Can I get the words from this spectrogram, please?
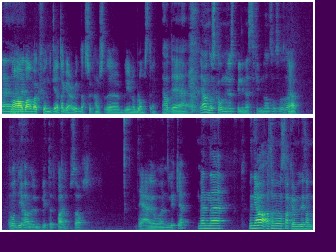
Nå har Bambak funnet Greta Gerwig, da, så kanskje det blir noe blomstring. Ja, det, ja nå skal hun jo spille i neste film hans også, så. Ja. og de har vel blitt et par, så det er jo en lykke. Men, eh, men ja, altså når man snakker om liksom,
